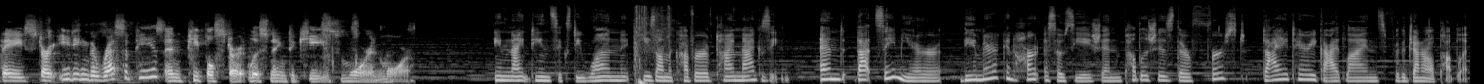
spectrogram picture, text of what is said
they start eating the recipes, and people start listening to Keys more and more. In 1961, he's on the cover of Time magazine. And that same year, the American Heart Association publishes their first dietary guidelines for the general public.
